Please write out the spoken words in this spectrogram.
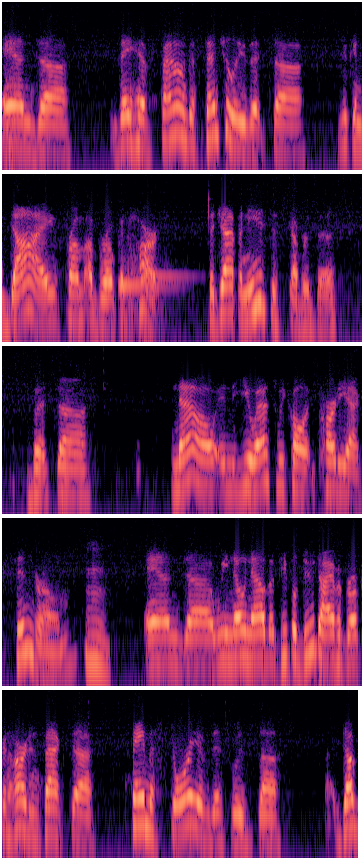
And uh, they have found essentially that uh, you can die from a broken heart. The Japanese discovered this, but uh, now in the U.S. we call it cardiac syndrome, mm. and uh, we know now that people do die of a broken heart. In fact, uh, famous story of this was uh, Doug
